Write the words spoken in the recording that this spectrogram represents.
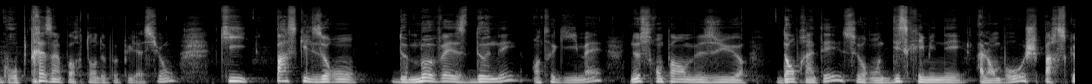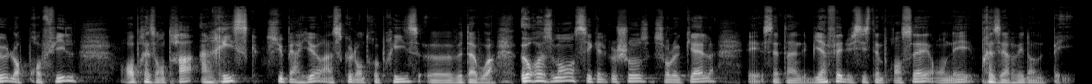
groupes très importants de population qui, parce qu'ils auront de mauvaises données, entre guillemets, ne seront pas en mesure d'emprunter seront discriminés à l'embauche parce que leur profil représentera un risque supérieur à ce que l'entreprise euh, veut avoir. Heureusement, c'est quelque chose sur lequel, et c'est un des bienfaits du système français, on est préservé dans notre pays.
